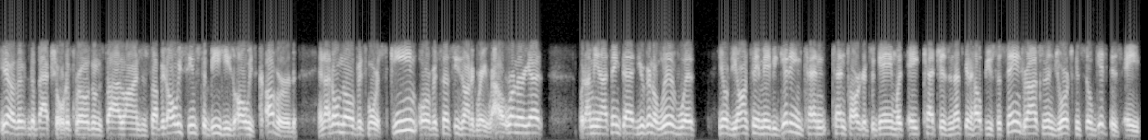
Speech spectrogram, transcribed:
you know the the back shoulder throws on the sidelines and stuff, it always seems to be he's always covered. And I don't know if it's more scheme or if it says he's not a great route runner yet. But I mean, I think that you're going to live with you know, Diontae may be getting 10, 10 targets a game with eight catches, and that's going to help you sustain drives, and then George can still get his eight,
